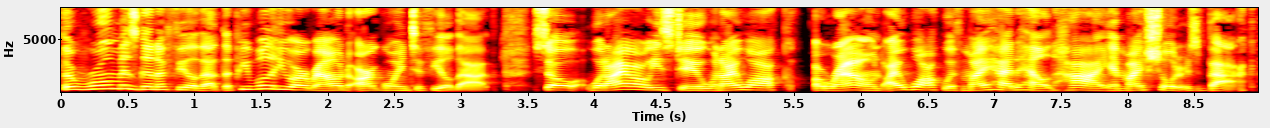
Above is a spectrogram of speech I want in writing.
the room is going to feel that. The people that you are around are going to feel that. So, what I always do when I walk around, I walk with my head held high and my shoulders back.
